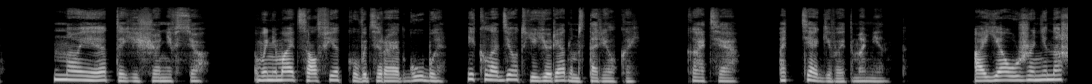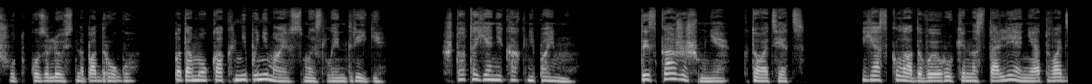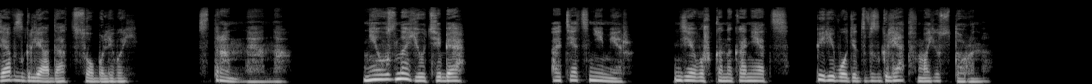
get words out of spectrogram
Но и это еще не все. Вынимает салфетку, вытирает губы и кладет ее рядом с тарелкой. Катя оттягивает момент. А я уже не на шутку злюсь на подругу, потому как не понимаю смысла интриги. Что-то я никак не пойму. Ты скажешь мне, кто отец? Я складываю руки на столе, не отводя взгляда от Соболевой. Странная она. «Не узнаю тебя». Отец не мир. Девушка, наконец, переводит взгляд в мою сторону.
